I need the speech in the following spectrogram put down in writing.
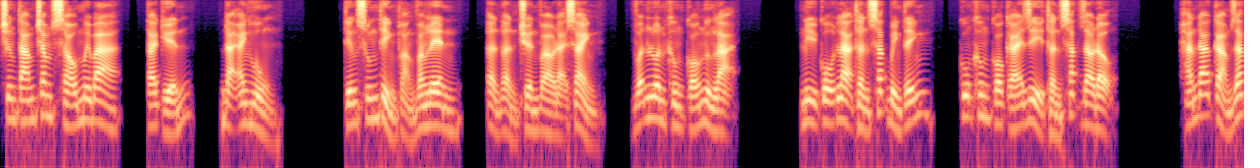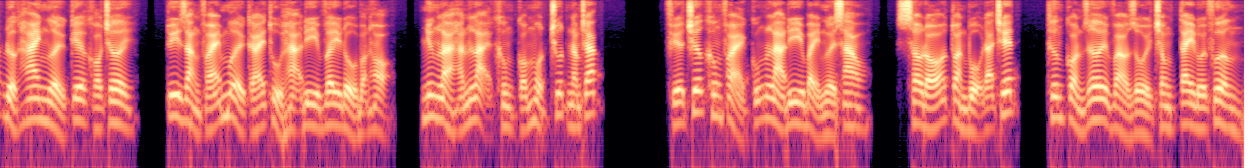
chương 863, tái kiến, đại anh hùng. Tiếng súng thỉnh thoảng vang lên, ẩn ẩn truyền vào đại sảnh, vẫn luôn không có ngừng lại. Nỉ cố là thần sắc bình tĩnh, cũng không có cái gì thần sắc dao động. Hắn đã cảm giác được hai người kia khó chơi, tuy rằng phái 10 cái thủ hạ đi vây đổ bọn họ, nhưng là hắn lại không có một chút nắm chắc. Phía trước không phải cũng là đi bảy người sao, sau đó toàn bộ đã chết, thương còn rơi vào rồi trong tay đối phương,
